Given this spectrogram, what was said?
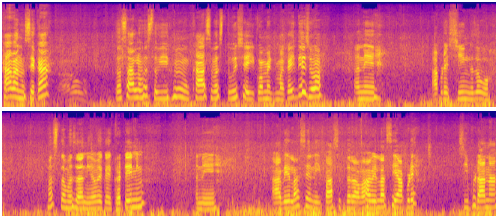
ખાવાનું છે કા? તો સારું વસ્તુ એ હું ખાસ વસ્તુ છે એ કોમેન્ટમાં કહી દેજો. અને આપણે સિંગ જુઓ મસ્ત મજાની, હવે કંઈ ઘટે નહીં. અને આવેલા છે ને એ પાસે તરાવ આવેલા છે આપણે. સીભડાના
